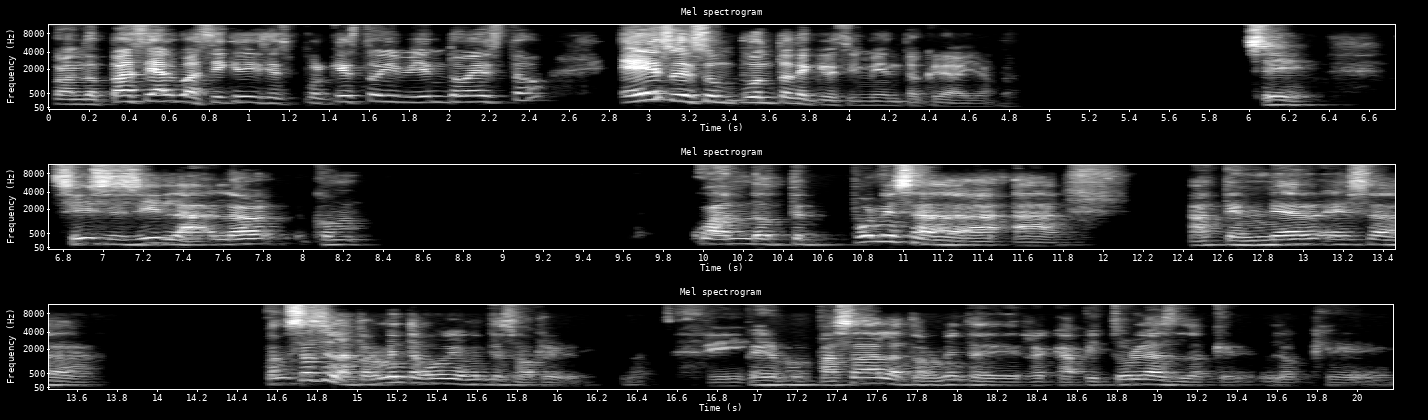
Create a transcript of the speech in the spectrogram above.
cuando pase algo así que dices, ¿por qué estoy viviendo esto? Eso es un punto de crecimiento, creo yo. Sí, sí, sí, sí. La, la, com- cuando te pones a, a, a- esa... Cuando estás en la tormenta, obviamente es horrible, ¿no? Sí. Pero pasada la tormenta y recapitulas lo que, lo que,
